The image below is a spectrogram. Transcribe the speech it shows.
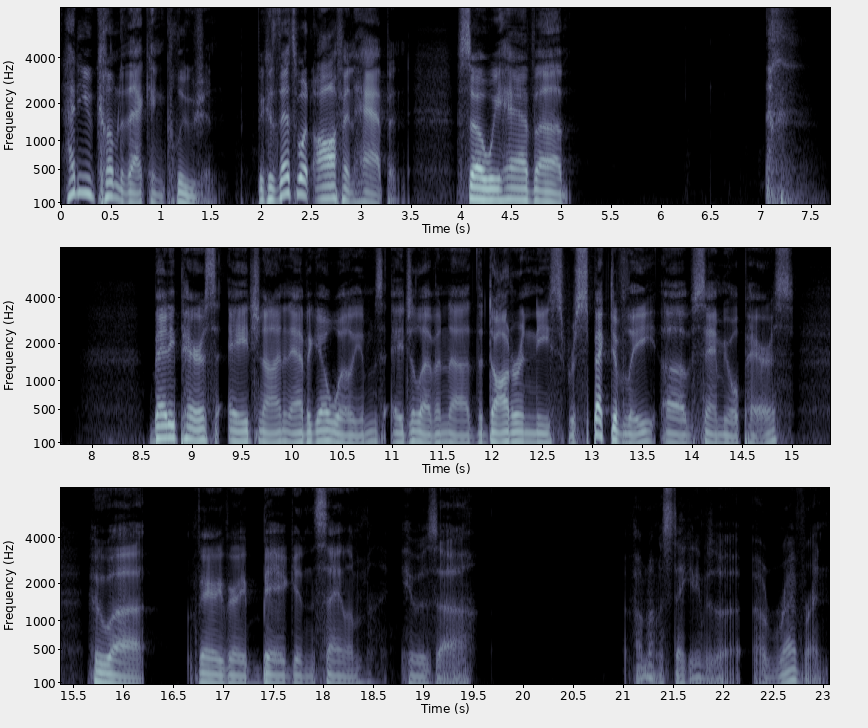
How do you come to that conclusion? Because that's what often happened. So we have uh, Betty Parris, age 9, and Abigail Williams, age 11, uh, the daughter and niece, respectively, of Samuel Parris, who uh, very very big in Salem. He was uh if I'm not mistaken, he was a, a reverend.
